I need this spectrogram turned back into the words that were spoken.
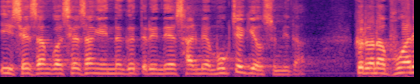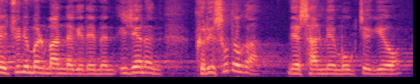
이 세상과 세상에 있는 것들이 내 삶의 목적이었습니다. 그러나 부활의 주님을 만나게 되면 이제는 그리스도가 내 삶의 목적이요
